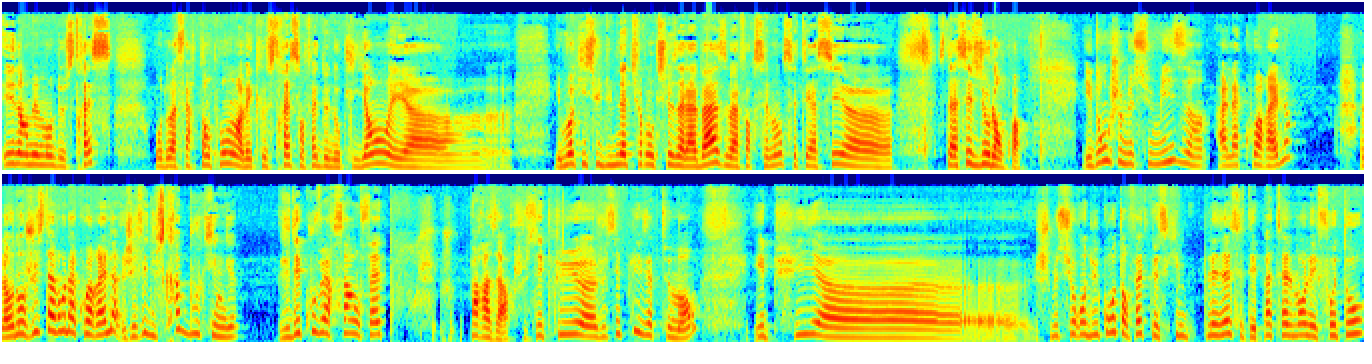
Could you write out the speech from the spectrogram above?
énormément de stress. On doit faire tampon avec le stress en fait de nos clients et, et moi qui suis d'une nature anxieuse à la base, bah forcément c'était assez euh, c'était assez violent quoi. Et donc je me suis mise à l'aquarelle. Alors non, juste avant l'aquarelle, j'ai fait du scrapbooking. J'ai découvert ça en fait par hasard. Je sais plus, euh, je sais plus exactement. Et puis euh, je me suis rendu compte en fait que ce qui me plaisait, c'était pas tellement les photos,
